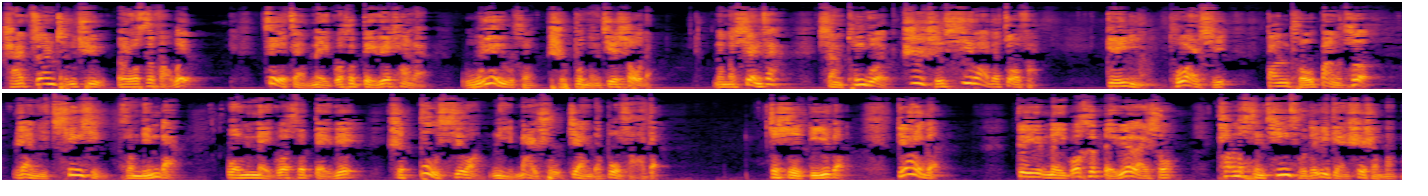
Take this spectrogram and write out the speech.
还专程去俄罗斯访问。这在美国和北约看来，无论如何是不能接受的。那么现在想通过支持希腊的做法，给你土耳其当头棒喝，让你清醒和明白，我们美国和北约是不希望你迈出这样的步伐的。这是第一个。第二个，对于美国和北约来说，他们很清楚的一点是什么？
